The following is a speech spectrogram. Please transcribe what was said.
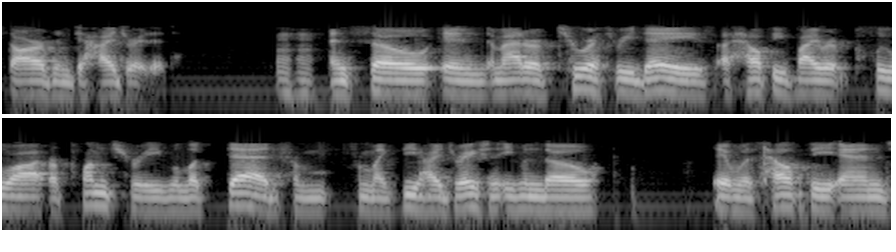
starved and dehydrated. Mm-hmm. And so in a matter of two or three days, a healthy, vibrant pluot or plum tree will look dead from, from like dehydration, even though it was healthy. And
